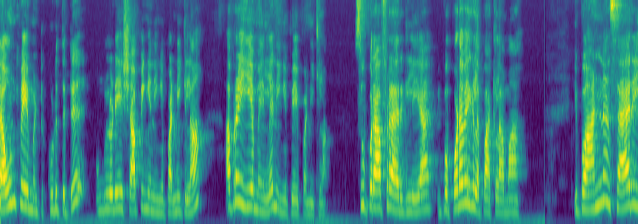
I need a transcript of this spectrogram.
down payment கொடுத்துட்டு உங்களுடைய ஷாப்பிங்கை நீங்க பண்ணிக்கலாம். அப்புறம் இஎம்ஐயில் நீங்கள் பே பண்ணிக்கலாம். சூப்பர் ஆஃபரா இருக்கு இல்லையா? இப்போ புடவைகளை பார்க்கலாமா? இப்போ அண்ணன் சாரி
